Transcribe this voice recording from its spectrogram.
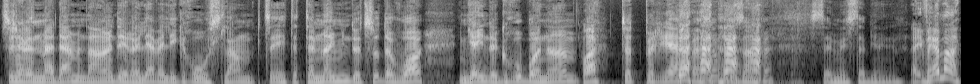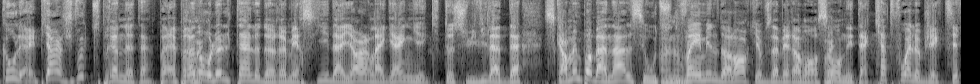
sais, j'avais une madame dans un des relais, avec les grosses lampes. tu sais, elle était tellement émue de ça, de voir une gang de gros bonhommes, ouais. tout prêt à faire ça pour les enfants. C'était bien. vraiment cool. Pierre, je veux que tu prennes le temps. Prenons-le le temps de remercier d'ailleurs la gang qui t'a suivi là-dedans. C'est quand même pas banal. C'est au-dessus ah de 20 000 que vous avez ramassé. On est à quatre fois l'objectif.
